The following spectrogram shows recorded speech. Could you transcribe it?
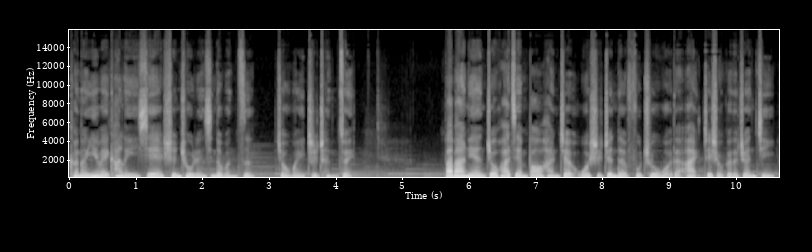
可能因为看了一些深处人心的文字就为之沉醉。八八年，周华健包含着《我是真的付出我的爱》这首歌的专辑《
